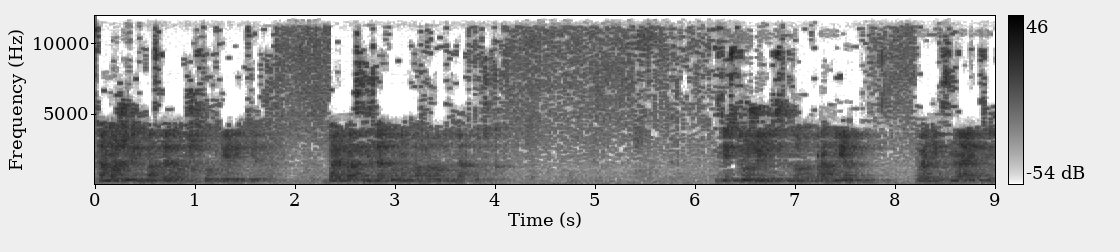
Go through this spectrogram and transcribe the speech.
сама жизнь поставила в число приоритетов. Борьба с незаконным оборотом наркотиков. Здесь тоже есть много проблем, вы о них знаете.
